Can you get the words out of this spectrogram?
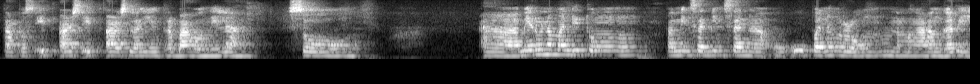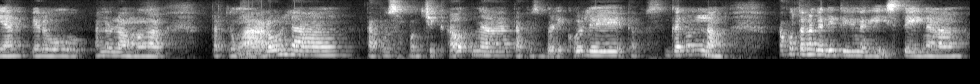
Tapos 8 hours, 8 hours lang yung trabaho nila. So, ah meron naman ditong paminsan-minsan na uupa ng room ng mga Hungarian. Pero ano lang, mga tatlong araw lang. Tapos mag-check out na. Tapos balik uli. Tapos ganun lang. Ako talaga dito yung nag stay na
